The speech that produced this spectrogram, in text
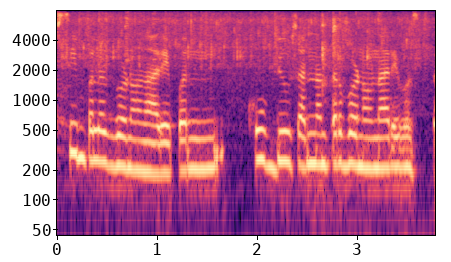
सिम्पलच बनवणार आहे पण खूप दिवसांनंतर बनवणारे मस्त.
